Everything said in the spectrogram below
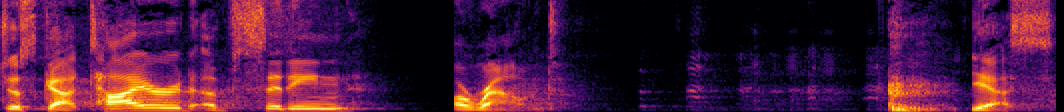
just got tired of sitting around. Yes,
